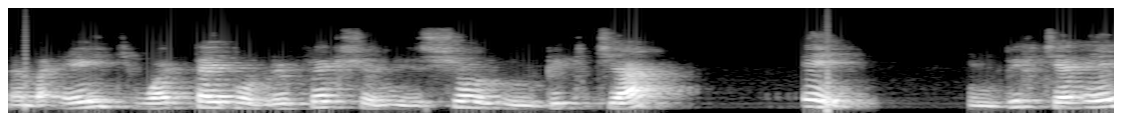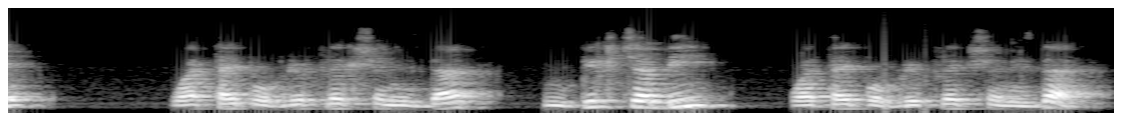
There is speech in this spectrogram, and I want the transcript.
Number eight, what type of reflection is shown in picture A? In picture A, what type of reflection is that? In picture B, what type of reflection is that?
